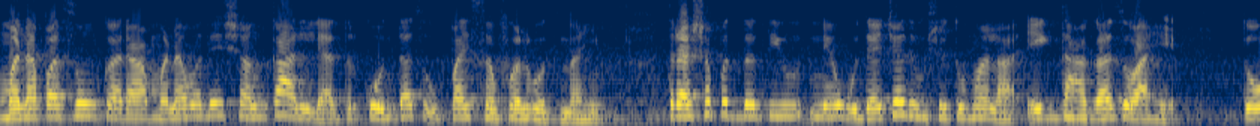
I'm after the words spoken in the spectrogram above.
मनापासून करा मनामध्ये शंका आणल्या तर कोणताच उपाय सफल होत नाही. तर अशा पद्धतीने उद्याच्या दिवशी तुम्हाला एक धागा जो आहे तो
